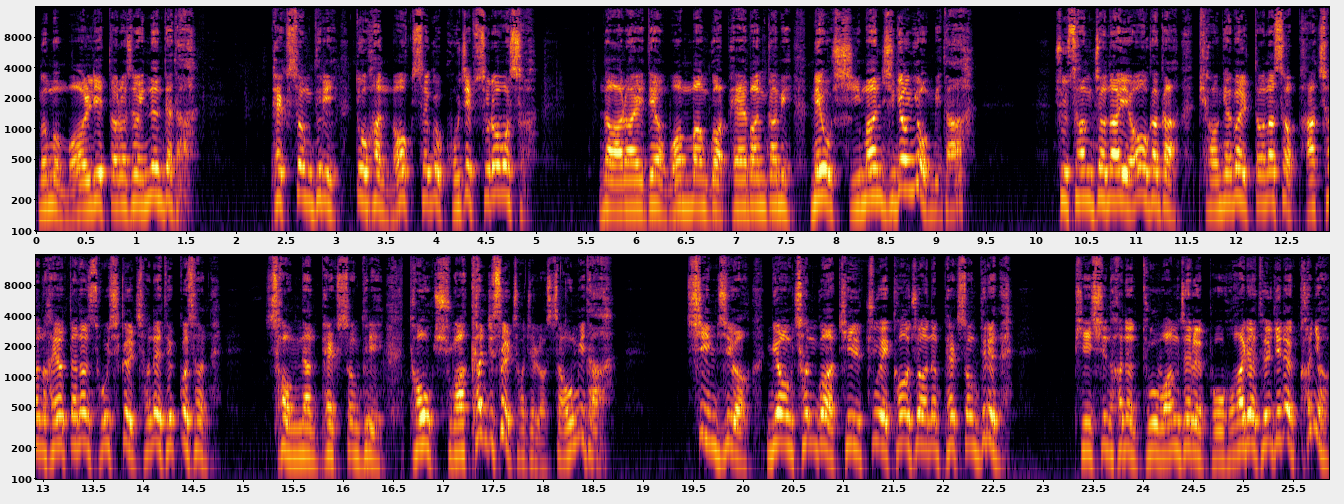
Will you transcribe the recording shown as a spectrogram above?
너무 멀리 떨어져 있는 데다 백성들이 또한 억세고 고집스러워서 나라에 대한 원망과 배반감이 매우 심한 지경이 옵니다. 주상전하의 어가가 평양을 떠나서 파천하였다는 소식을 전해 듣고선 성난 백성들이 더욱 흉악한 짓을 저질러 싸웁니다. 심지어 명천과 길주에 거주하는 백성들은 피신하는 두 왕자를 보호하려 들기는커녕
